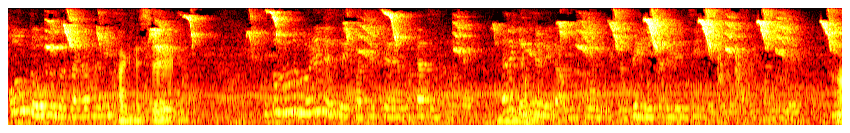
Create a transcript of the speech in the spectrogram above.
オンとオフの差が激しい。激しい。もともと群れで生活してる子たちなので誰か一人が向こうに行くと全員それでつい。てくるような感じでみん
